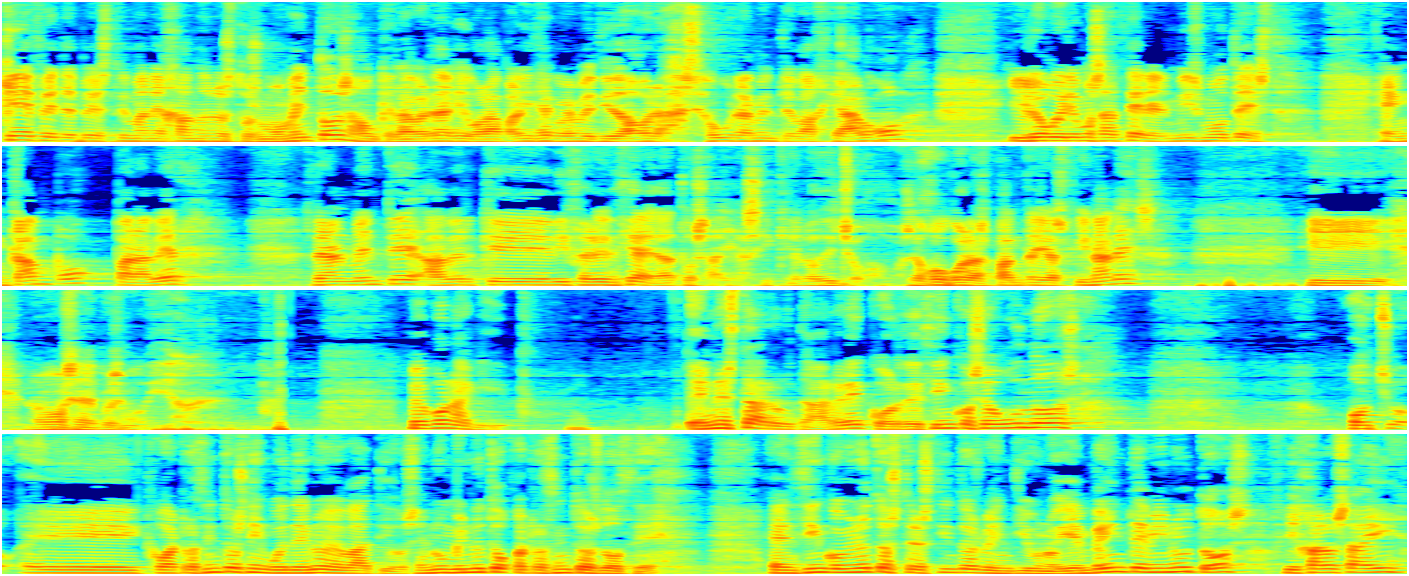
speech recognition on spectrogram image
qué FTP estoy manejando en estos momentos, aunque la verdad que con la paliza que me he metido ahora seguramente baje algo, y luego iremos a hacer el mismo test en campo para ver realmente a ver qué diferencia de datos hay, así que lo dicho, os dejo con las pantallas finales y nos vemos en el próximo vídeo. Me pone aquí, en esta ruta, récord de 5 segundos, 8, 459 eh, vatios, en un minuto 412, en 5 minutos 321 y en 20 minutos, fijaros ahí,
